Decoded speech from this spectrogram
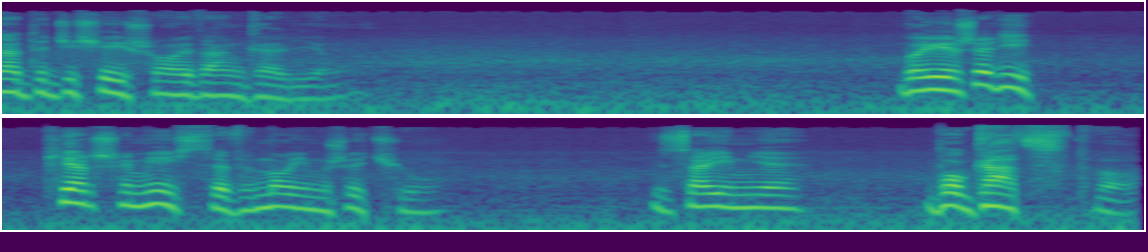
nad dzisiejszą Ewangelią. Bo jeżeli pierwsze miejsce w moim życiu zajmie bogactwo,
